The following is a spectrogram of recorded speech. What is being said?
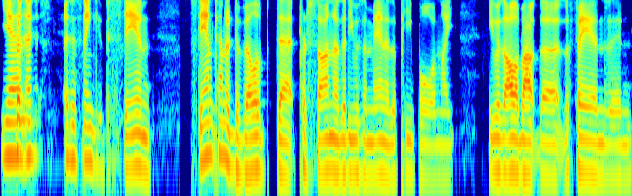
Yeah, But- I, I just think Stan Stan kind of developed that persona that he was a man of the people and like he was all about the the fans and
